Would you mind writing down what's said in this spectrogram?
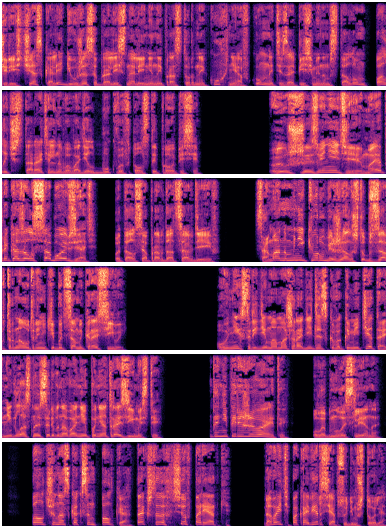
Через час коллеги уже собрались на Лениной просторной кухне, а в комнате за письменным столом Палыч старательно выводил буквы в толстой прописи. «Вы уж извините, моя приказала с собой взять», — пытался оправдаться Авдеев. «Сама на маникюр убежала, чтобы завтра на утреннике быть самой красивой». У них среди мамаш родительского комитета негласное соревнование по неотразимости. Да не переживай ты, улыбнулась Лена. Палч у нас как сын полка, так что все в порядке. Давайте пока версии обсудим, что ли».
